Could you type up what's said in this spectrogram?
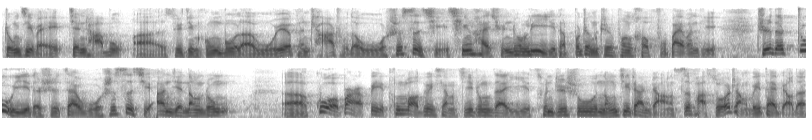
中纪委监察部啊最近公布了五月份查处的五十四起侵害群众利益的不正之风和腐败问题。值得注意的是，在五十四起案件当中。呃，过半被通报对象集中在以村支书、农机站长、司法所长为代表的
